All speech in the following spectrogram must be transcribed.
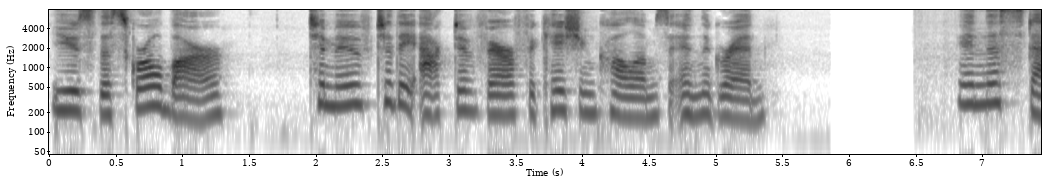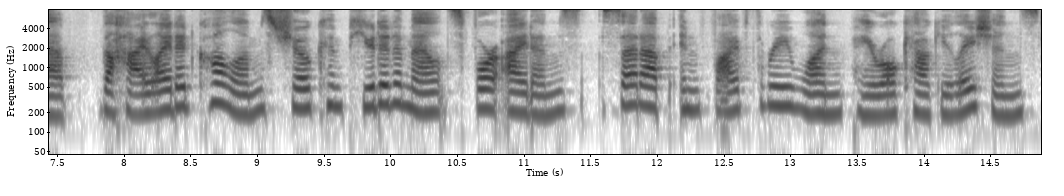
Use the scroll bar to move to the active verification columns in the grid. In this step, the highlighted columns show computed amounts for items set up in 531 payroll calculations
